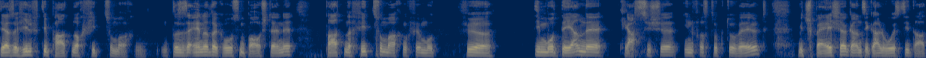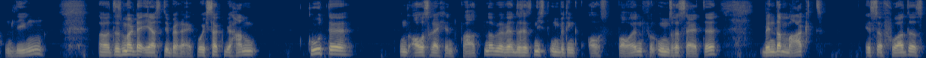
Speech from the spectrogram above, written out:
der also hilft, die Partner auch fit zu machen. Und das ist einer der großen Bausteine, Partner fit zu machen für, für die moderne klassische Infrastrukturwelt mit Speicher, ganz egal, wo es die Daten liegen. Äh, das ist mal der erste Bereich, wo ich sage, wir haben gute und ausreichend Partner. Wir werden das jetzt nicht unbedingt ausbauen von unserer Seite. Wenn der Markt es erfordert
